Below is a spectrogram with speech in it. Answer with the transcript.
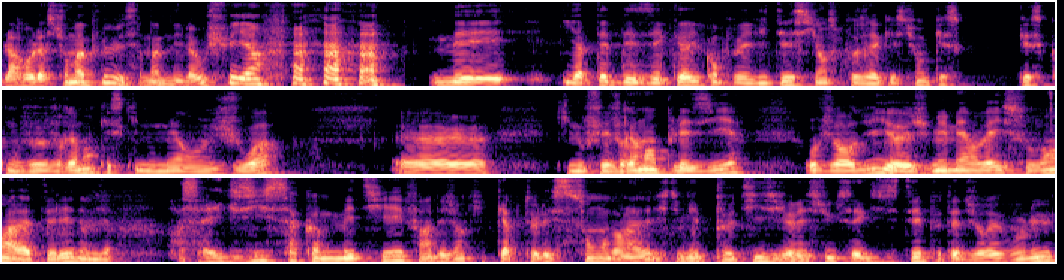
la relation m'a plu et ça m'a amené là où je suis. Hein. Mais il y a peut-être des écueils qu'on peut éviter si on se pose la question qu'est-ce qu'on veut vraiment Qu'est-ce qui nous met en joie euh, Qui nous fait vraiment plaisir Aujourd'hui, je m'émerveille souvent à la télé de me dire ça existe ça comme métier? Enfin, des gens qui captent les sons dans la. Je dis, mais petit, si j'avais su que ça existait, peut-être j'aurais voulu.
